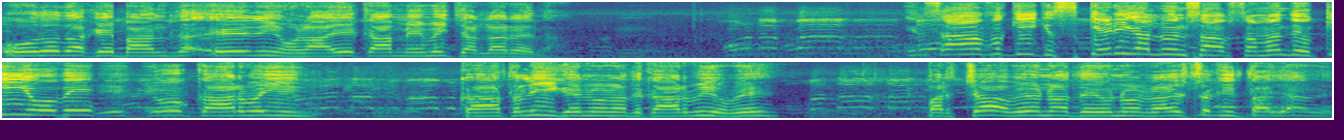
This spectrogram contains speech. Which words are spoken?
ਉਦੋਂ ਤੱਕ ਇਹ ਬੰਦ ਇਹ ਨਹੀਂ ਹੋਣਾ ਇਹ ਕੰਮ ਐਵੇਂ ਹੀ ਚੱਲਦਾ ਰਹਿੰਦਾ। ਇਨਸਾਫ ਕੀ ਕਿਸ- ਕਿਹੜੀ ਗੱਲ ਨੂੰ ਇਨਸਾਫ ਸਮਝਦੇ ਹੋ? ਕੀ ਹੋਵੇ? ਇਹ ਜੋ ਕਾਰਵਾਈ ਕਾਤਲੀ ਗਏ ਉਹਨਾਂ ਦੇ ਕਾਰਵਾਈ ਹੋਵੇ ਪਰਚਾ ਹੋਵੇ ਉਹਨਾਂ ਦੇ ਉਹਨਾਂ ਨੂੰ ਅਰੈਸਟ ਕੀਤਾ ਜਾਵੇ।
